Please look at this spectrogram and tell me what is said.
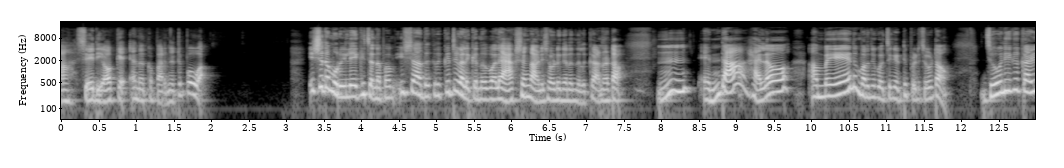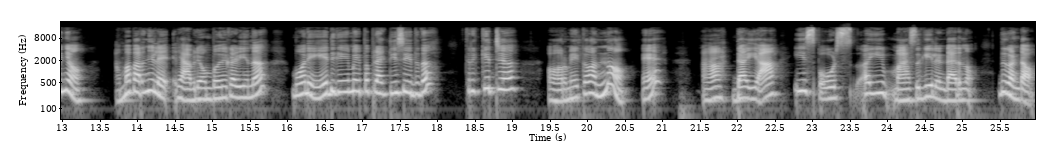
ആ ശരി ഓക്കെ എന്നൊക്കെ പറഞ്ഞിട്ട് പോവാം. ഇഷിത മുറിയിലേക്ക് ചെന്നപ്പം ഇഷാദ് ക്രിക്കറ്റ് കളിക്കുന്നത് പോലെ ആക്ഷൻ കാണിച്ചുകൊണ്ട് ഇങ്ങനെ നിൽക്കുകയാണ് കേട്ടോ. എന്താ? ഹലോ അമ്മേന്നും പറഞ്ഞ് കൊച്ചു കെട്ടിപ്പിടിച്ചു കേട്ടോ. ജോലിയൊക്കെ കഴിഞ്ഞോ? അമ്മ പറഞ്ഞില്ലേ രാവിലെ ഒമ്പതിന് കഴിയുന്ന. മോൻ ഏത് ഗെയിമാണ് ഇപ്പോൾ പ്രാക്ടീസ് ചെയ്തത്? ക്രിക്കറ്റ് ഓർമ്മയൊക്കെ വന്നോ? ഏ? ആ ദയ്യാ ഈ സ്പോർട്സ് ഈ മാസികയിലുണ്ടായിരുന്നു. ഇത് കണ്ടോ?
